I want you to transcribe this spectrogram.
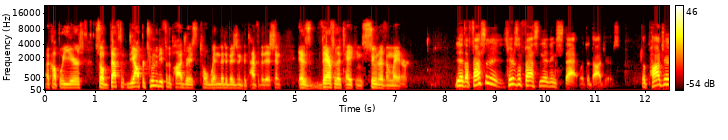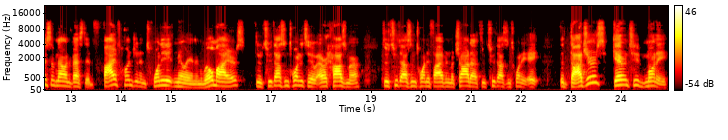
a couple years. So that's the opportunity for the Padres to win the division and get time for the division is there for the taking sooner than later. Yeah, the fascinating here's a fascinating stat with the Dodgers. The Padres have now invested 528 million in Wil Myers through 2022, Eric Hosmer through 2025 and Machado through 2028. The Dodgers guaranteed money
